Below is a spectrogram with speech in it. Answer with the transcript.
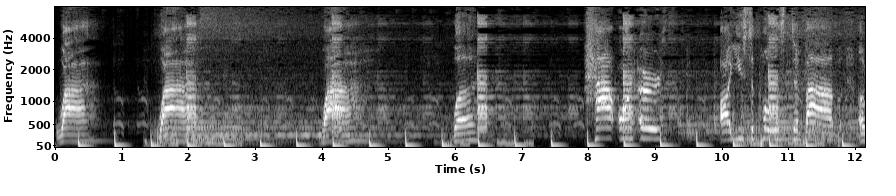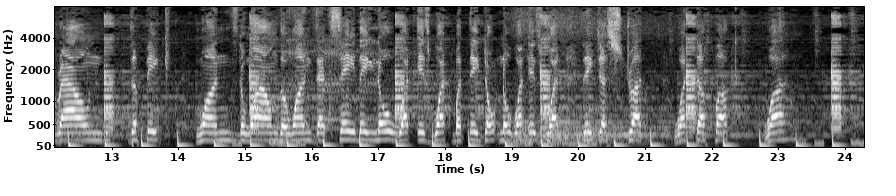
why? Why? Why? What? How on earth are you supposed to vibe around the fake ones, the one, the ones that say they know what is what, but they don't know what is what. They just strut. What the fuck? What?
